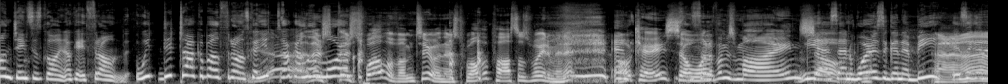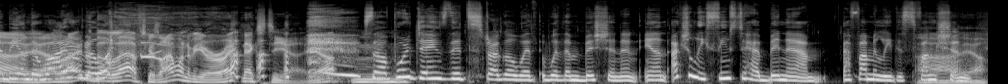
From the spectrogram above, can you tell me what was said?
on James is going okay throne we did talk about thrones can you talk a little there's, more there's about- 12 of them too, and there's 12 apostles. Wait a minute. okay, so, one of them's mine. So, yes and where is it gonna be is it gonna be Ah, on the yeah, right, or the, the left? Because I want to be right next to you. Yep. So poor James did struggle with with ambition, and and actually seems to have been um, a family dysfunction. Ah,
